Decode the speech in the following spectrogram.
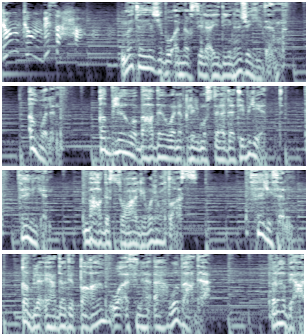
دمتم بصحة. متى يجب أن نغسل أيدينا جيدا؟ أولا قبل وبعد ونقل المستندات باليد. ثانيا بعد السعال والعطاس. ثالثا قبل إعداد الطعام وأثناءه وبعده. رابعا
